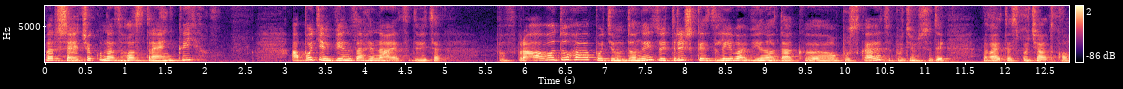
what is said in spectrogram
вершечок у нас гостренький, а потім він загинається. Дивіться, вправо дуга, потім донизу і трішки зліва він отак е, опускається, потім сюди. Давайте спочатку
